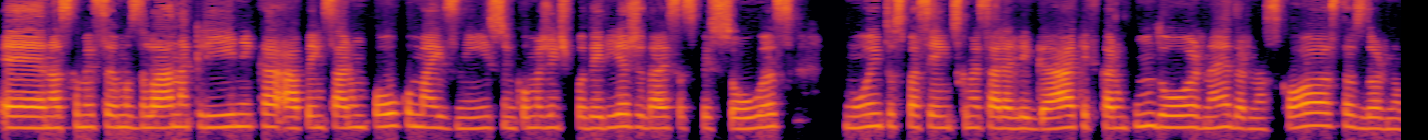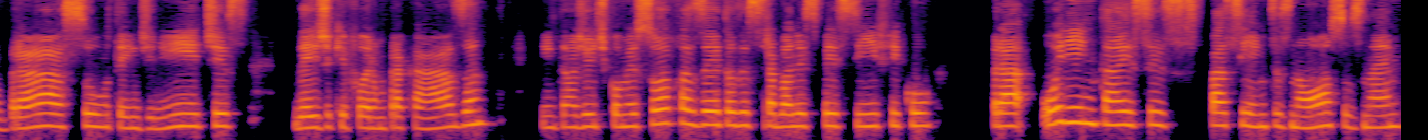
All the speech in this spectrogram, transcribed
é, nós começamos lá na clínica a pensar um pouco mais nisso, em como a gente poderia ajudar essas pessoas. Muitos pacientes começaram a ligar que ficaram com dor, né? Dor nas costas, dor no braço, tendinites, desde que foram para casa. Então a gente começou a fazer todo esse trabalho específico para orientar esses pacientes nossos, né?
